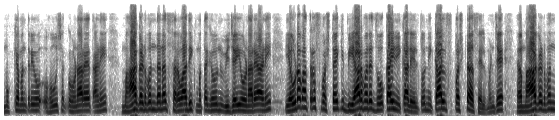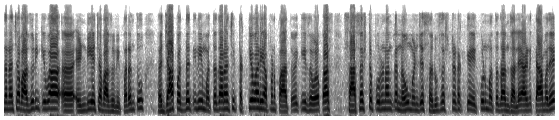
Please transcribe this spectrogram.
मुख्यमंत्री हो- होऊ शक होणार आहेत आणि महागठबंधनच सर्वाधिक मतं घेऊन विजयी होणार आहे. आणि एवढं मात्र स्पष्ट आहे की बिहारमध्ये जो काही निकाल येईल तो निकाल स्पष्ट असेल. म्हणजे महागठबंधनाच्या बाजूनी किंवा एन डी एच्या बाजूनी. परंतु ज्या पद्धतीने मतदानाची टक्केवारी आपण पाहतोय की जवळपास सहासष्ट पूर्णांक नऊ म्हणजे सदुसष्ट टक्के एकूण मतदान झालंय आणि त्यामध्ये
